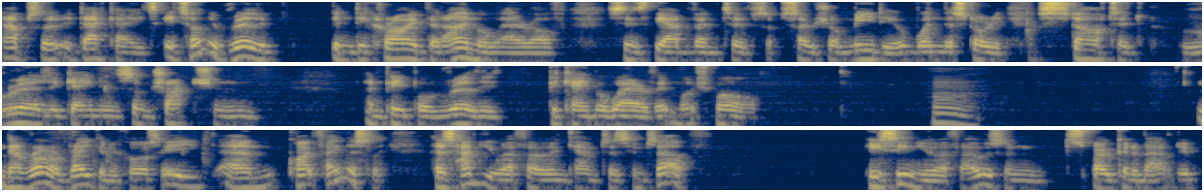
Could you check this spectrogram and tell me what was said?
absolutely decades. It's only really been decried that I'm aware of since the advent of social media, when the story started really gaining some traction, and people really became aware of it much more. Hmm. Now, Ronald Reagan, of course, he um, quite famously has had UFO encounters himself. He's seen UFOs and spoken about it.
